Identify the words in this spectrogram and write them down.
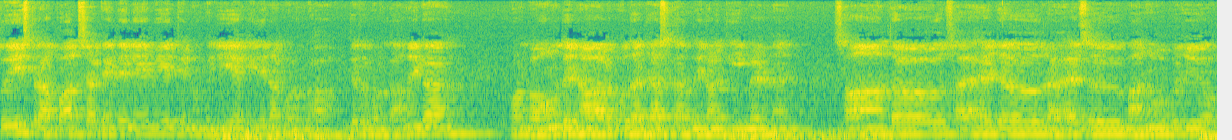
ਸੋ ਇਸ ਤਰ੍ਹਾਂ ਪਾਤਸ਼ਾਹ ਕਹਿੰਦੇ ਨੇ ਵੀ ਇਹ ਤੈਨੂੰ ਮਿਲੀ ਹੈ, ਇਹਦੇ ਨਾਲ ਗੁਣ ਗਾ। ਜਦੋਂ ਗੁਣ ਗਾਵੇਂਗਾ, ਗੁਣ ਗਾਉਣ ਦੇ ਨਾਲ ਉਹਦਾ ਜਸ ਕਰਨ ਦੇ ਨਾਲ ਕੀ ਮਿਲਣਾ ਹੈ? ਸ਼ਾਂਤ ਸਹਿਜ ਰਹਿਸ ਮਨ ਉਪਜਿਓ।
